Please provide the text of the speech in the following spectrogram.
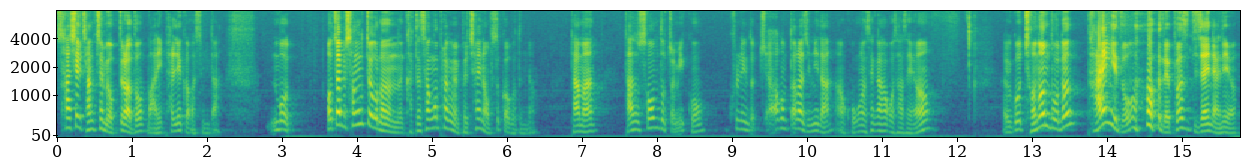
사실 장점이 없더라도 많이 팔릴 것 같습니다. 뭐 어차피 상대적으로는 같은 3080이면 별 차이는 없을 거거든요. 다만 다소 소음도 좀 있고 cooling도 조금 떨어집니다. 아, 그거는 생각하고 사세요. 그리고 전원부는 다행히도 reference 디자인이 아니에요.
